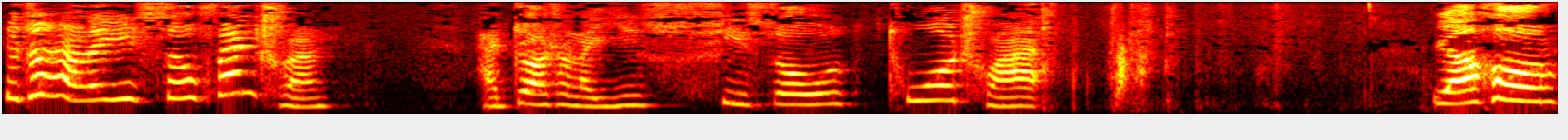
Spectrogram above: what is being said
又撞上了一艘帆船，还撞上了一一艘拖船，然后。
